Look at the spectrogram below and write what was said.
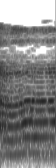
I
